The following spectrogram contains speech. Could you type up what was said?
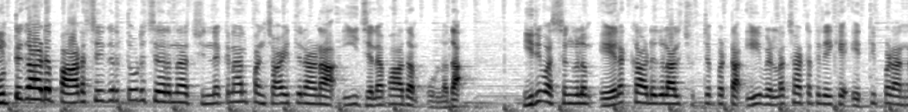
മുട്ടുകാട് പാടശേഖരത്തോട് ചേർന്ന ചിന്നക്കനാൽ പഞ്ചായത്തിലാണ് ഈ ജലപാതം ഉള്ളത്. ഇരുവശങ്ങളും ഏലക്കാടുകളാൽ ചുറ്റപ്പെട്ട ഈ വെള്ളച്ചാട്ടത്തിലേക്ക് എത്തിപ്പെടാൻ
